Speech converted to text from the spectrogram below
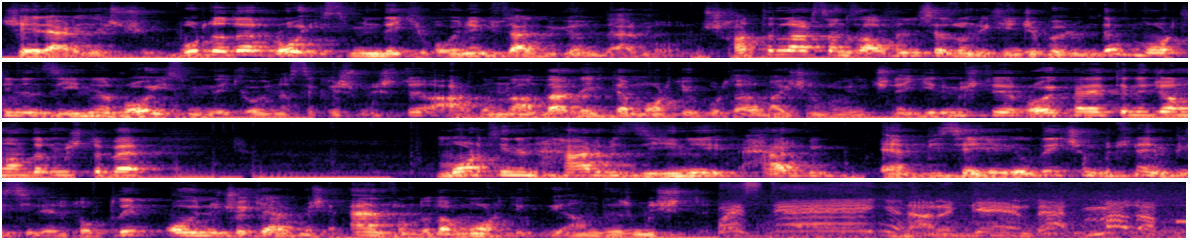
şeyler yaşıyor. Burada da Roy ismindeki oyuna güzel bir gönderme olmuş. Hatırlarsanız 6. sezon 2. bölümde Morty'nin zihni Roy ismindeki oyuna sıkışmıştı. Ardından da Rick de Morty'yi kurtarmak için Roy'un içine girmişti. Roy karakterini canlandırmıştı ve Morty'nin her bir zihni her bir NPC'ye yayıldığı için bütün NPC'leri toplayıp oyunu çökertmiş. En sonunda da Morty uyandırmıştı. Not again, that.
